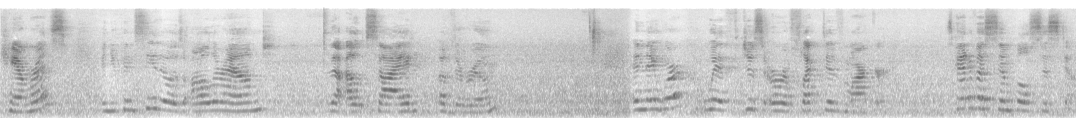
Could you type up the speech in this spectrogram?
cameras and you can see those all around the outside of the room. And they work with just a reflective marker. It's kind of a simple system.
